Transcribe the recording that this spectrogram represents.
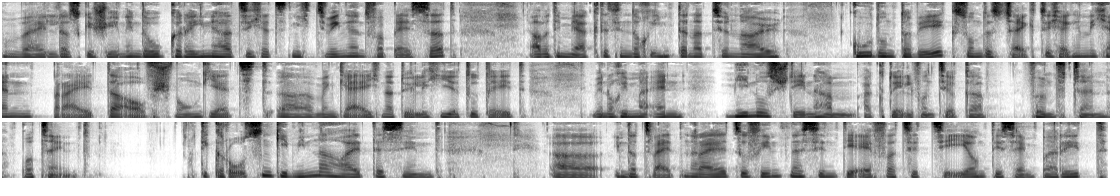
weil das Geschehen in der Ukraine hat sich jetzt nicht zwingend verbessert, aber die Märkte sind auch international gut unterwegs und es zeigt sich eigentlich ein breiter Aufschwung jetzt, äh, wenngleich natürlich hier to date wir noch immer ein Minus stehen haben, aktuell von circa 15 Prozent. Die großen Gewinner heute sind äh, in der zweiten Reihe zu finden. Es sind die FACC und die Semperit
